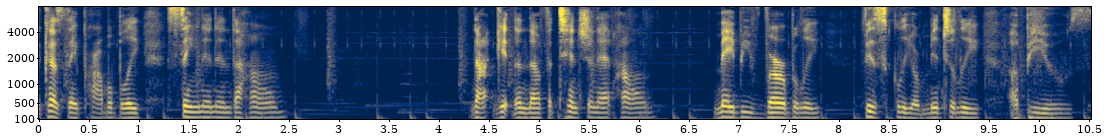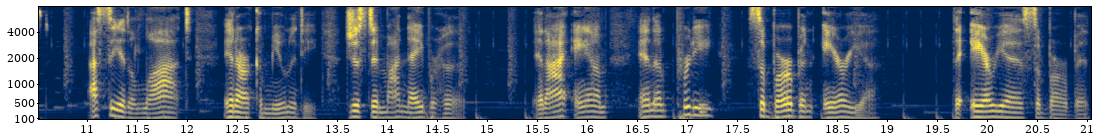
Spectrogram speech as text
because they probably seen it in the home, not getting enough attention at home, maybe verbally, physically, or mentally abused. I see it a lot in our community, just in my neighborhood. And I am in a pretty suburban area. The area is suburban.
